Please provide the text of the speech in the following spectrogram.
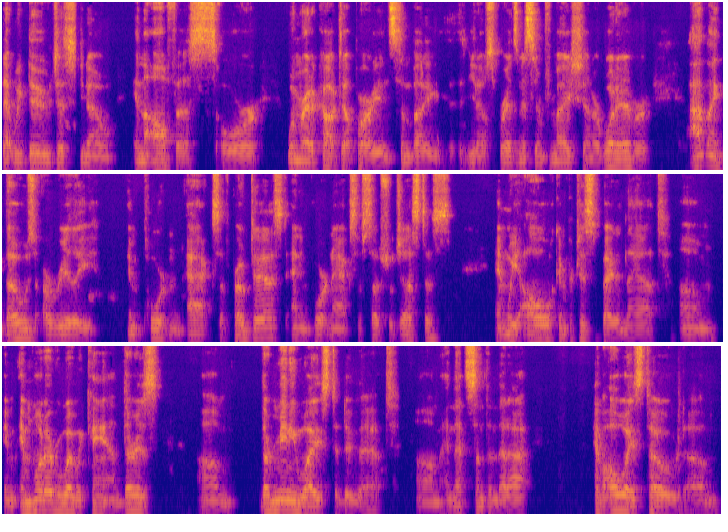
that we do just you know in the office or when we're at a cocktail party and somebody you know spreads misinformation or whatever i think those are really important acts of protest and important acts of social justice and we all can participate in that um, in, in whatever way we can there is um, there are many ways to do that um, and that's something that i have always told um,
